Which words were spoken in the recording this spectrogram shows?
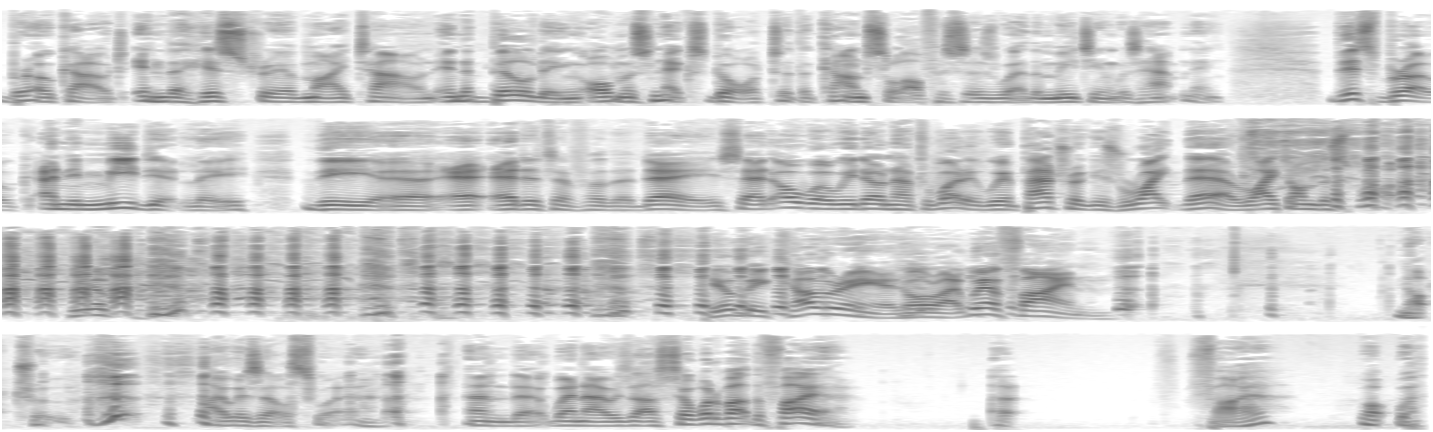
broke out in the history of my town in a building almost next door to the council offices where the meeting was happening. This broke, and immediately the uh, e- editor for the day said, "Oh well, we don't have to worry. We're, Patrick is right there, right on the spot. He'll, he'll be covering it. All right, we're fine." Not true. I was elsewhere, and uh, when I was asked, "So what about the fire?" fire? What, what,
